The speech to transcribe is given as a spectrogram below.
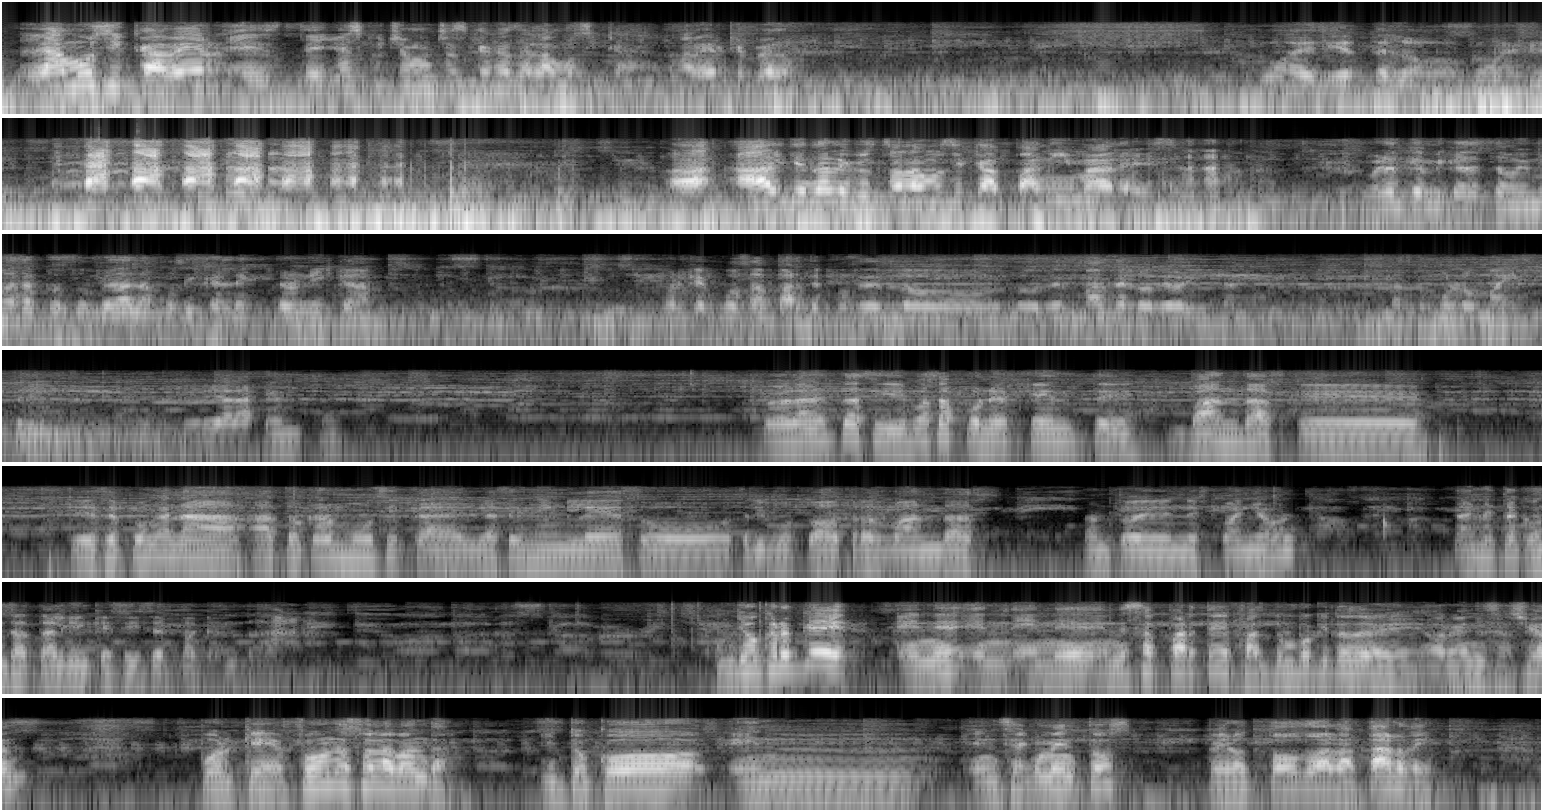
La música, a ver, este, yo escuché muchas quejas de la música. A ver qué pedo. ¿cómo decírtelo? ¿Cómo decirte? A, a alguien no le gustó la música pa' ni madres. Bueno, es que en mi casa está muy más acostumbrada a la música electrónica. Porque pues aparte pues es lo, lo de- más de lo de ahorita. Más como lo mainstream, diría la gente. Pero la neta si vas a poner gente, bandas que, que se pongan a, tocar música, ya sea en inglés o tributo a otras bandas, tanto en español, la neta contrata a alguien que sí sepa cantar. Yo creo que en, e- en- en- en esa parte faltó un poquito de organización. Porque fue una sola banda. Y tocó en segmentos, pero todo a la tarde.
